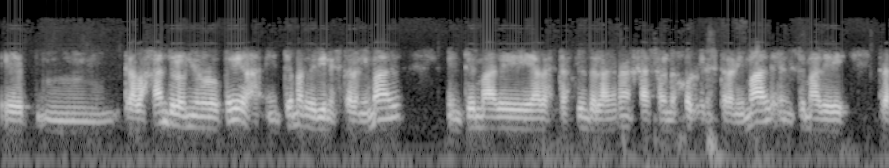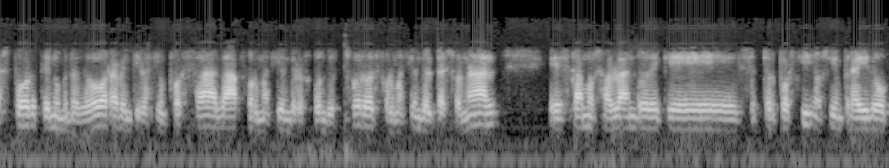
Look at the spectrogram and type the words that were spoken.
eh, mm, trabajando en la Unión Europea en temas de bienestar animal, en tema de adaptación de las granjas al mejor bienestar animal, en tema de transporte, número de horas, ventilación forzada, formación de los conductores, formación del personal. Estamos hablando de que el sector porcino siempre ha ido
